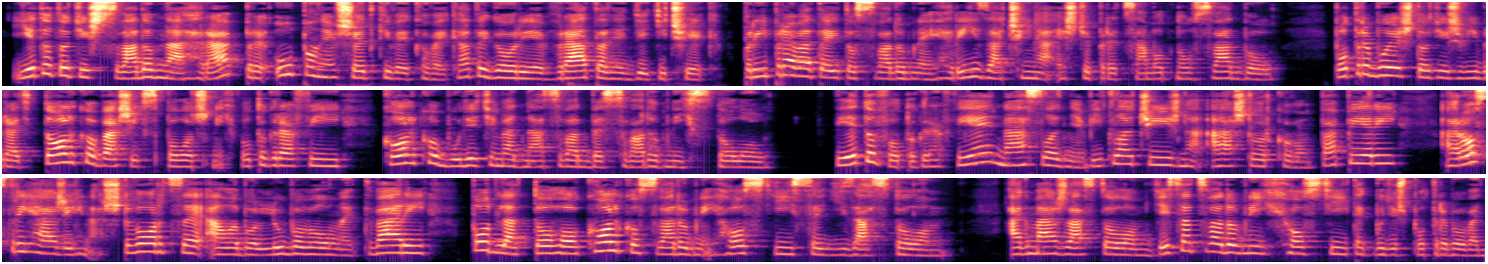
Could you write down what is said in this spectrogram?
Je to totiž svadobná hra pre úplne všetky vekové kategórie vrátane detičiek. Príprava tejto svadobnej hry začína ešte pred samotnou svadbou. Potrebuješ totiž vybrať toľko vašich spoločných fotografií, koľko budete mať na svadbe svadobných stolov. Tieto fotografie následne vytlačíš na A4 papieri a roztriháš ich na štvorce alebo ľubovoľné tvary podľa toho, koľko svadobných hostí sedí za stolom. Ak máš za stolom 10 svadobných hostí, tak budeš potrebovať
